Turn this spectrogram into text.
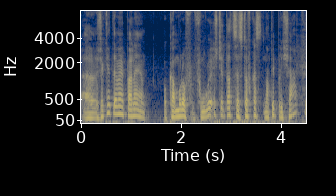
Eh, Řekněte mi, pane Okamurov, funguje ještě ta cestovka na ty plišáky?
